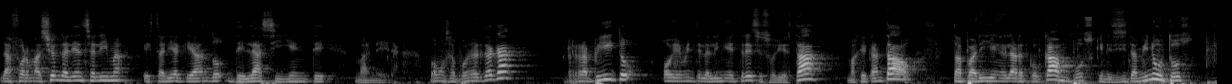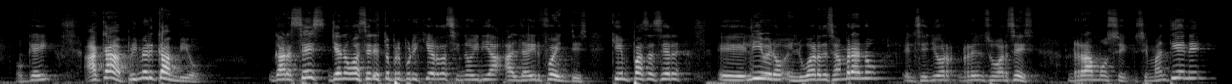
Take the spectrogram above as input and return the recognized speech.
la formación de Alianza Lima estaría quedando de la siguiente manera. Vamos a ponerte acá, rapidito, obviamente la línea de tres, eso ya está, más que cantado. Taparía en el arco Campos, que necesita minutos, ¿ok? Acá, primer cambio. Garcés ya no va a ser esto por izquierda, sino iría al Dair Fuentes. ¿Quién pasa a ser eh, líbero en lugar de Zambrano? El señor Renzo Garcés. Ramos se, se mantiene.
